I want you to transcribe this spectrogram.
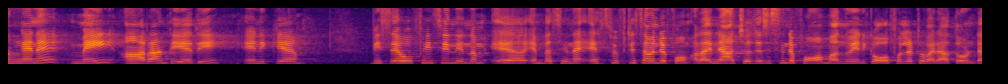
അങ്ങനെ മെയ് ആറാം തീയതി എനിക്ക് വിസ ഓഫീസിൽ നിന്നും എംബസിയിൽ നിന്ന് എസ് ഫിഫ്റ്റി സെവന്റെ ഫോം അതായത് നാച്ചുറൽ ജസ്റ്റിസിന്റെ ഫോം വന്നു. എനിക്ക് ഓഫർ ലെറ്റർ വരാത്തതുകൊണ്ട്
